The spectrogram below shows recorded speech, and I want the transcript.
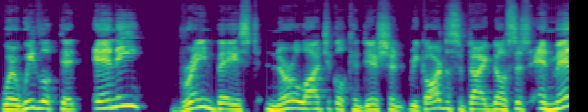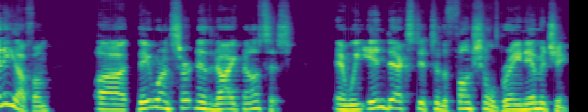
where we looked at any brain based neurological condition, regardless of diagnosis, and many of them, uh, they were uncertain of the diagnosis and we indexed it to the functional brain imaging.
